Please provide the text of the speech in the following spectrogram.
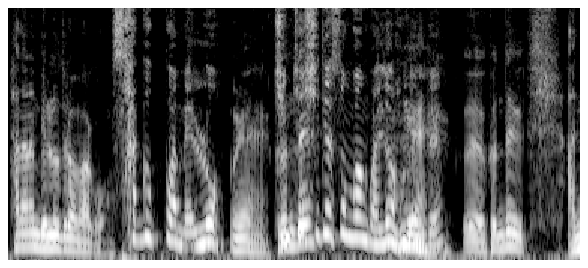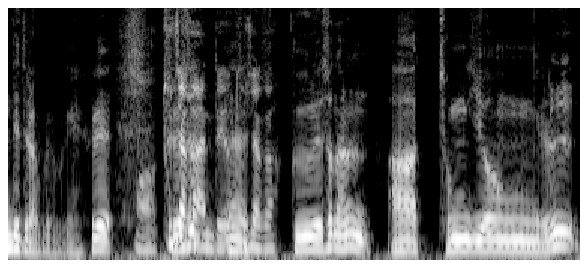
하나는 멜로드라마고. 사극과 멜로 예. 진짜 그런데 시대성과는 관련 없는데 예, 예, 그런데 안 되더라고요, 그게. 그래 어, 투자가 그래서, 안 돼요. 예, 투자가. 그래서 나는 아, 정지영을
